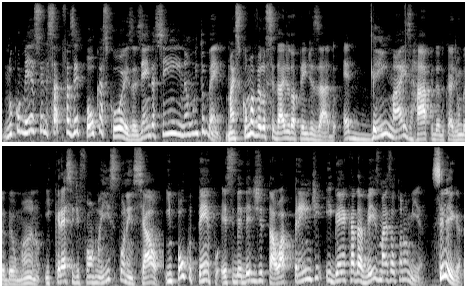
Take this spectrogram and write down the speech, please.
No começo ele sabe fazer poucas coisas e ainda assim não muito bem. Mas como a velocidade do aprendizado é bem mais rápida do que a de um bebê humano e cresce de forma exponencial, em pouco tempo esse bebê digital aprende e ganha cada vez mais autonomia. Se liga,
